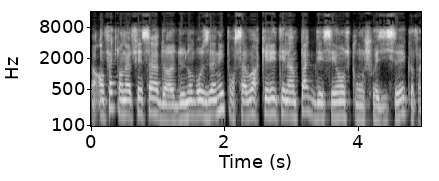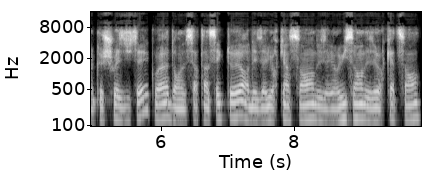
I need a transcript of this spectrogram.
En fait, on a fait ça de, nombreuses années pour savoir quel était l'impact des séances qu'on choisissait, enfin que je choisissais, quoi, dans certains secteurs, des allures 1500, des allures 800, des allures 400,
